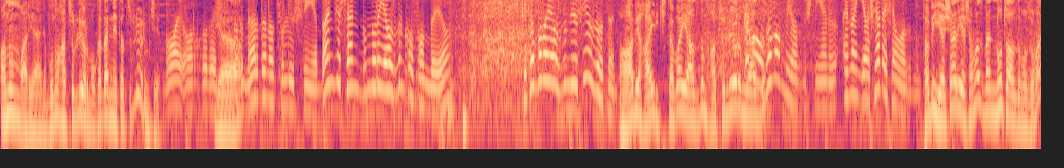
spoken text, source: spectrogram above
anım var yani. Bunu hatırlıyorum. O kadar net hatırlıyorum ki. Vay arkadaş Ya. bunları nereden hatırlıyorsun ya? Bence sen bunları yazdın kafanda ya. Kitaba da yazdın diyorsun ya zaten. Abi hayır kitaba yazdım. Hatırlıyorum o yazdım. zaman mı yazmıştın yani? Hemen yaşar yaşamaz mı? Tabii yaşar yaşamaz ben not aldım o zaman.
